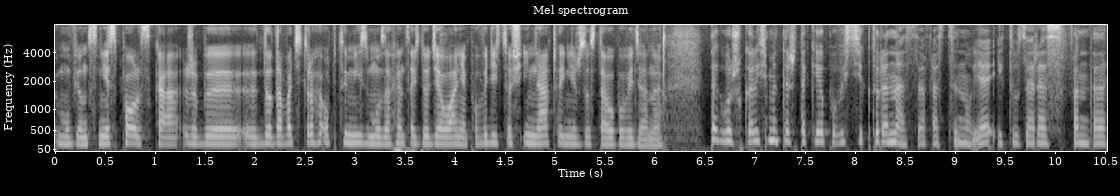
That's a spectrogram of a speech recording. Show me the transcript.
mówiąc nie z Polska, żeby e, dodawać trochę optymizmu, zachęcać do działania, powiedzieć coś inaczej niż zostało powiedziane? Tak, bo szukaliśmy też takiej opowieści, która nas zafascynuje i tu zaraz Wanda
